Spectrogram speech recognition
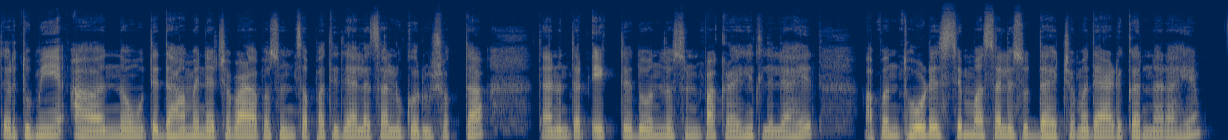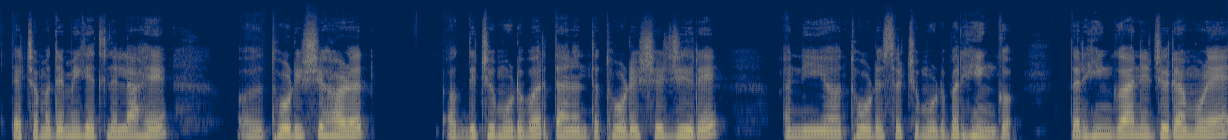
तर तुम्ही नऊ ते दहा महिन्याच्या बाळापासून चपाती द्यायला चालू करू शकता. त्यानंतर एक ते दोन लसूण पाकळ्या घेतलेल्या आहेत. आपण थोडेसे मसालेसुद्धा ह्याच्यामध्ये ॲड करणार आहे. त्याच्यामध्ये मी घेतलेलं आहे थोडीशी हळद अगदी चिमूटभर त्यानंतर थोडेसे जिरे आणि थोडंसं चिमूटभर हिंग. तर हिंग आणि जिऱ्यामुळे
